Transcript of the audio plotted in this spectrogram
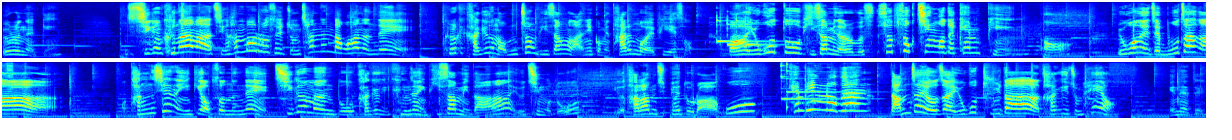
이런 느낌. 지금 그나마 지금 한버릇을 좀 찾는다고 하는데 그렇게 가격은 엄청 비싼 건 아닐 겁니다. 다른 거에 비해서. 와, 요것도 비쌉니다, 여러분. 숲속 친구들 캠핑. 어. 요거는 이제 모자가 어, 당시에는 인기가 없었는데 지금은 또 가격이 굉장히 비쌉니다. 요 친구도. 이거 다람쥐 페도라하고 캠핑룩은 남자 여자 요거 둘 다 가격이 좀 해요. 얘네들.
